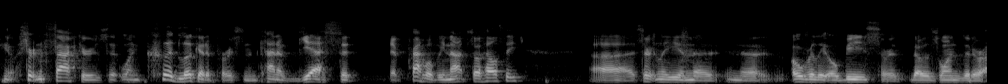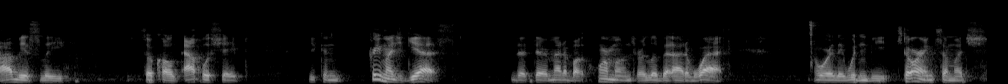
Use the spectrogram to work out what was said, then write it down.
you know, certain factors that one could look at a person and kind of guess that they're probably not so healthy. Uh, certainly in the in the overly obese or those ones that are obviously so-called apple-shaped, you can pretty much guess that their metabolic hormones are a little bit out of whack or they wouldn't be storing so much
